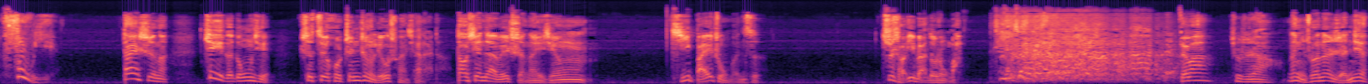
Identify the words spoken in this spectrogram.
副业，但是呢，这个东西是最后真正流传下来的。到现在为止呢，已经几百种文字，至少一百多种吧，对吧？就是这样。那你说，那人家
